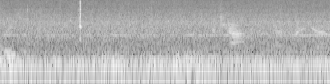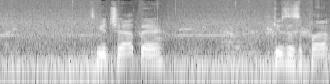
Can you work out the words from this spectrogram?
Spin. It's a good shot there. Gives us a putt.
